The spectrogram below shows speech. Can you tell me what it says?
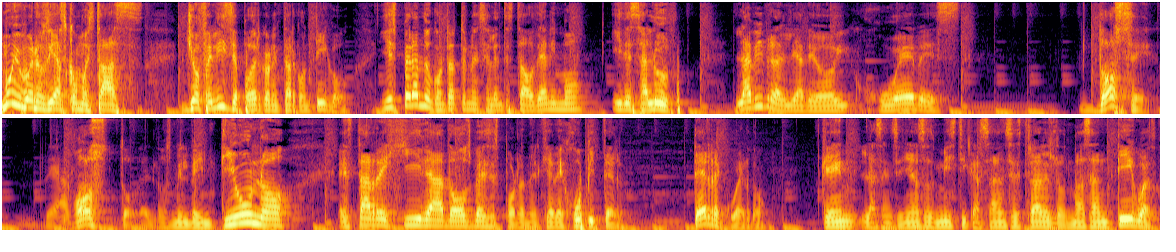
Muy buenos días, ¿cómo estás? Yo feliz de poder conectar contigo y esperando encontrarte en un excelente estado de ánimo y de salud. La vibra del día de hoy, jueves 12 de agosto del 2021, está regida dos veces por la energía de Júpiter. Te recuerdo que en las enseñanzas místicas ancestrales, las más antiguas,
